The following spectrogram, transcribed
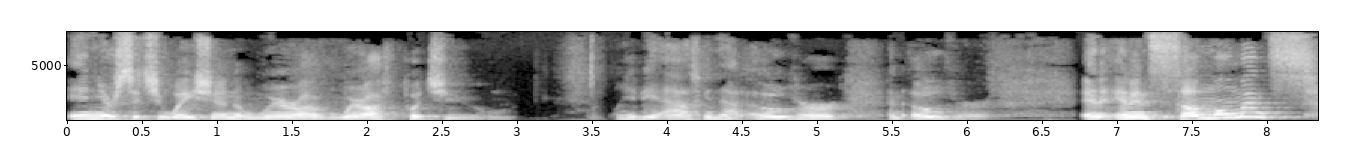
in your situation where I've, where I've put you? We need be asking that over and over. And, and in some moments,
